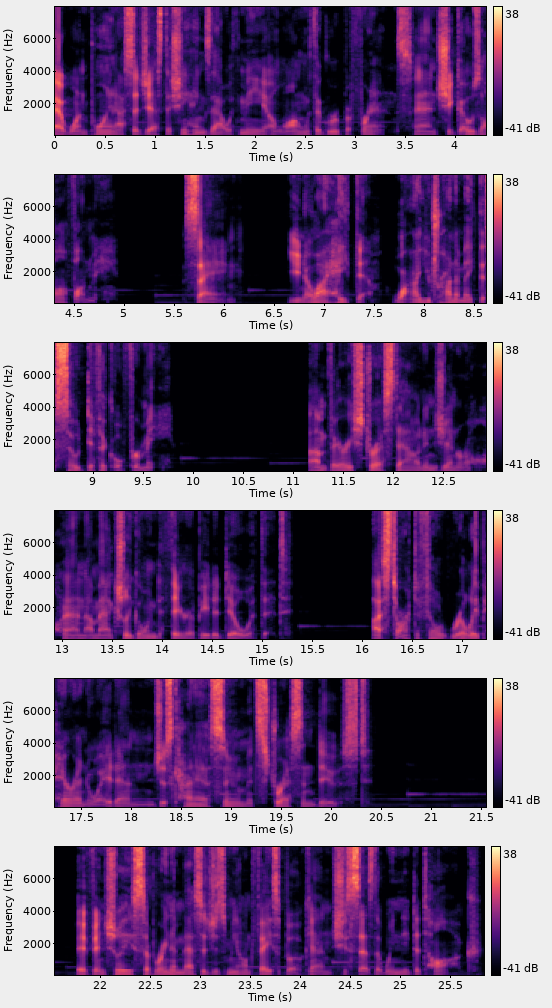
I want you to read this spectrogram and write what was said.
At one point, I suggest that she hangs out with me along with a group of friends, and she goes off on me, saying, You know I hate them. Why are you trying to make this so difficult for me? I'm very stressed out in general, and I'm actually going to therapy to deal with it. I start to feel really paranoid and just kind of assume it's stress induced. Eventually, Sabrina messages me on Facebook and she says that we need to talk.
